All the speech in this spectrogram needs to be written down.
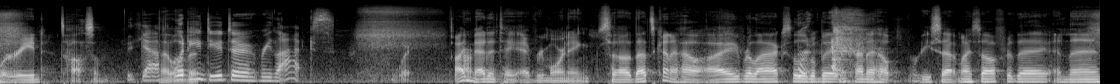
worried. It's awesome. Yeah. What do you it. do to relax? What- I meditate every morning, so that's kind of how I relax a little bit and kind of help reset myself for the day. And then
